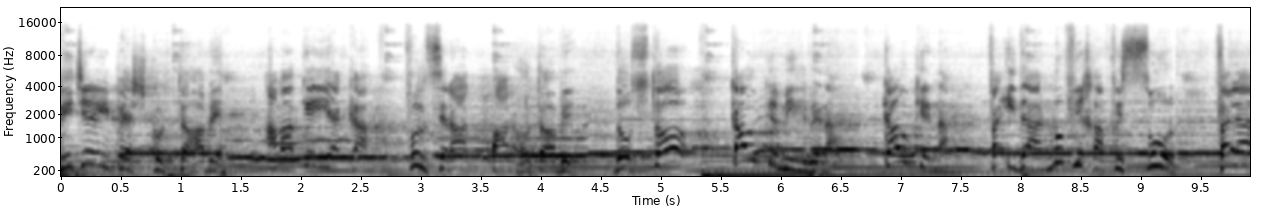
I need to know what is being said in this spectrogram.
নিজেই পেশ করতে হবে, আমাকেই একা ফুলসেরাত পার হতে হবে। দোস্ত মিলবে না কাউকে না فإذا نفخ في الصور فلا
